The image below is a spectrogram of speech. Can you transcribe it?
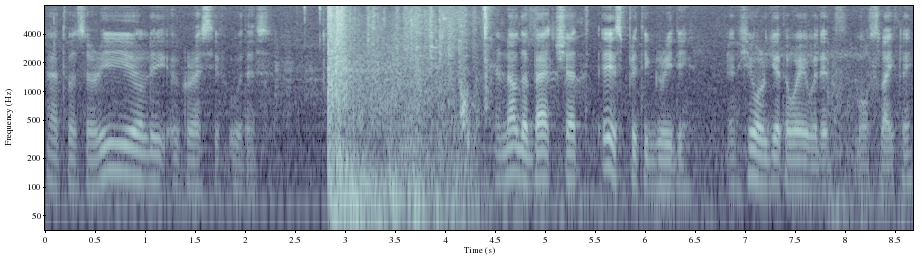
That was a really aggressive Udes. And now the bat chat is pretty greedy and he will get away with it most likely.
